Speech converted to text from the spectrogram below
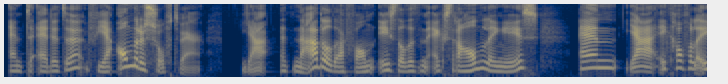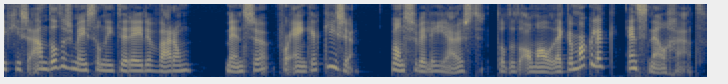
en te editen via andere software. Ja, het nadeel daarvan is dat het een extra handeling is. En ja, ik gaf al eventjes aan, dat is meestal niet de reden waarom mensen voor één keer kiezen. Want ze willen juist dat het allemaal lekker makkelijk en snel gaat.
